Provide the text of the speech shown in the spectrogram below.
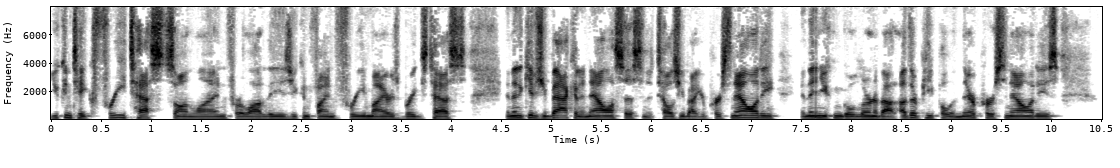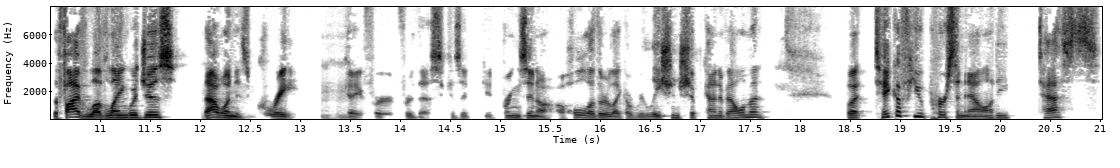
You can take free tests online for a lot of these. You can find free Myers Briggs tests, and then it gives you back an analysis and it tells you about your personality. And then you can go learn about other people and their personalities. The five love languages, that mm-hmm. one is great. Mm-hmm. Okay, for for this because it, it brings in a, a whole other like a relationship kind of element. But take a few personality tests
